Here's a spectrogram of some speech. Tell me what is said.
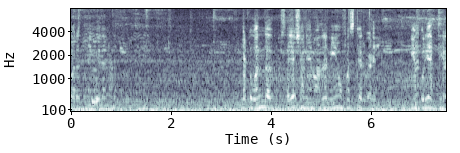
ಬರುತ್ತೆ ಹೆಂಗಿದೆ ನೋಡಿ. ಸಜೆಷನ್ ಏನು ಅಂದ್ರೆ ನೀವು ಫಸ್ಟ್ ಇರಬೇಡಿ. ನೀವು ಕುರಿ ಹಾಕ್ತೀರ.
